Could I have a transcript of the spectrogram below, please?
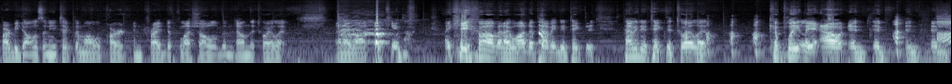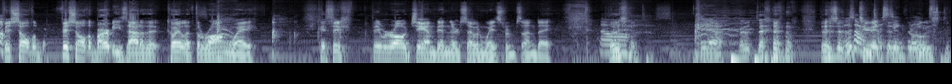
Barbie dolls and he took them all apart and tried to flush all of them down the toilet. And I want I came I came home and I wound up having to take the having to take the toilet completely out and and, and, and fish all the fish all the Barbies out of the toilet the wrong way because they, they were all jammed in there seven ways from Sunday. Those, Oh, yeah, those, those are Those the are two interesting incidents that really things.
